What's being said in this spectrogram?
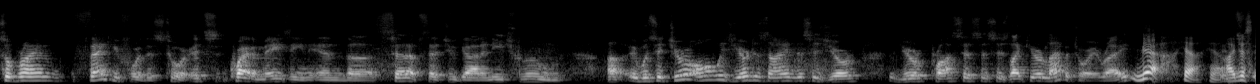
So, Brian, thank you for this tour. It's quite amazing, and the setups that you got in each room. Uh, it- was it your always your design? This is your your process. This is like your laboratory, right? Yeah, yeah, yeah. I just,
